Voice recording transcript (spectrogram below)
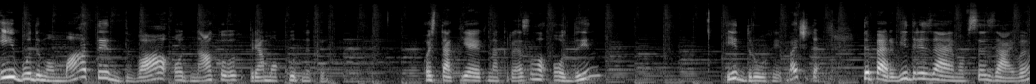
і будемо мати два однакових прямокутники. Ось так я їх накреслила один і другий. Бачите? Тепер відрізаємо все зайве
